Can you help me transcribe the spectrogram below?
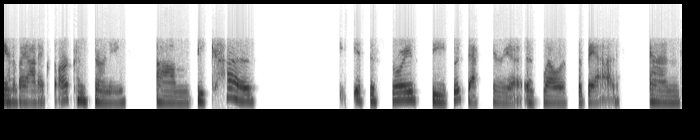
antibiotics are concerning um, because it destroys the good bacteria as well as the bad. And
